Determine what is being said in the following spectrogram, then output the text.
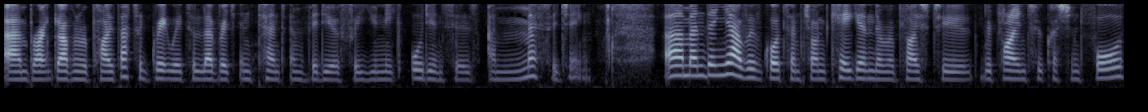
Um, Brian Garvin replies, That's a great way to leverage intent and video for unique audiences and messaging. Um, and then yeah, we've got um, Sean Kagan then replies to replying to question four,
